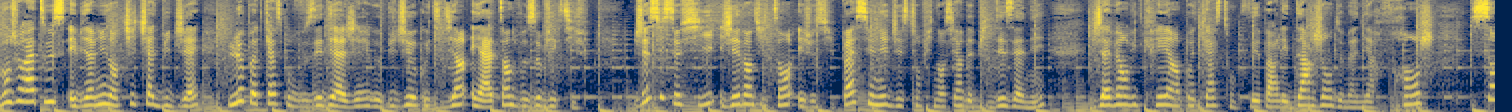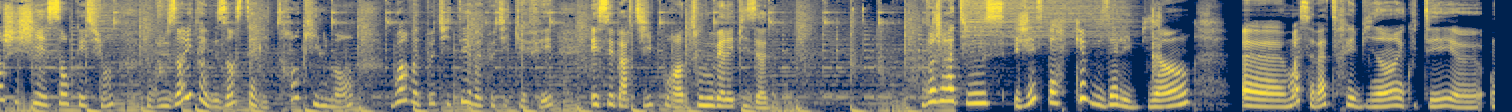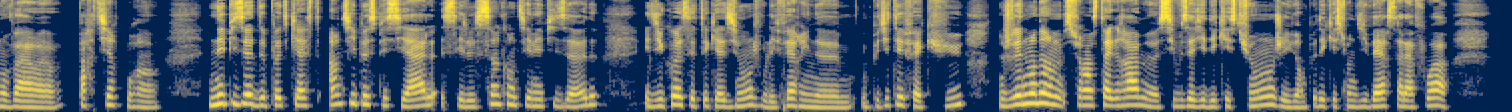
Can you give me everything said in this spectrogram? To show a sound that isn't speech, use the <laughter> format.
Bonjour à tous et bienvenue dans Chit Chat Budget, le podcast pour vous aider à gérer vos budgets au quotidien et à atteindre vos objectifs. Je suis Sophie, j'ai 28 ans et je suis passionnée de gestion financière depuis des années. J'avais envie de créer un podcast où on pouvait parler d'argent de manière franche, sans chichi et sans pression. Donc je vous invite à vous installer tranquillement, boire votre petit thé et votre petit café et c'est parti pour un tout nouvel épisode. Bonjour à tous, j'espère que vous allez bien. Euh, moi, ça va très bien. Écoutez, euh, on va partir pour un, épisode de podcast un petit peu spécial. C'est le 50e épisode. Et du coup, à cette occasion, je voulais faire une, petite FAQ. Je vous ai demandé sur Instagram euh, si vous aviez des questions. J'ai eu un peu des questions diverses à la fois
